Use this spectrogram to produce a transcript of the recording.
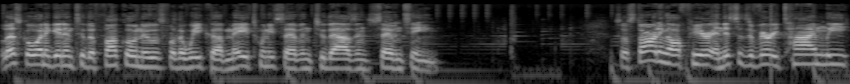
let's go ahead and get into the Funko news for the week of May 27, 2017. So starting off here, and this is a very timely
